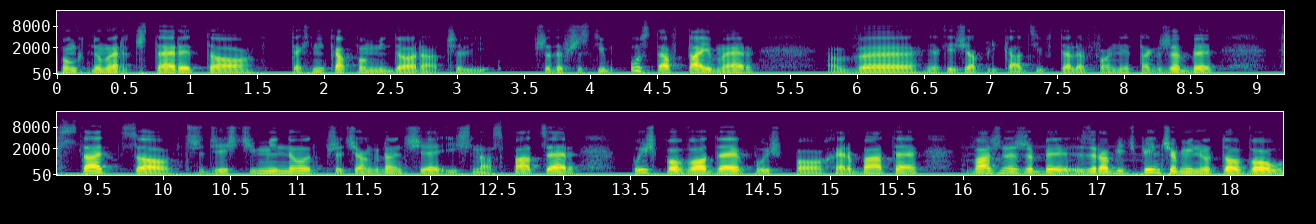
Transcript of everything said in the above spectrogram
Punkt numer 4 to technika pomidora, czyli przede wszystkim ustaw timer w jakiejś aplikacji w telefonie, tak żeby wstać co 30 minut, przeciągnąć się, iść na spacer, pójść po wodę, pójść po herbatę. Ważne, żeby zrobić 5-minutową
